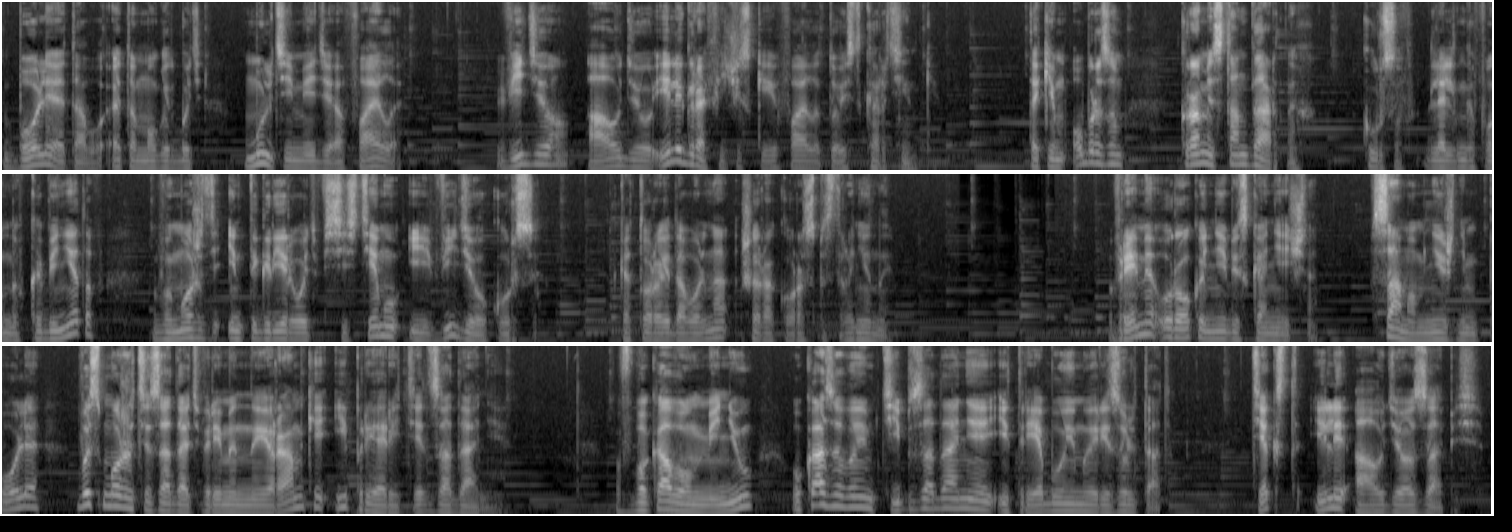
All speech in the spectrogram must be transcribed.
Более того, это могут быть мультимедиа файлы, видео, аудио или графические файлы, то есть картинки. Таким образом, Кроме стандартных курсов для лингофонных кабинетов, вы можете интегрировать в систему и видеокурсы, которые довольно широко распространены. Время урока не бесконечно. В самом нижнем поле вы сможете задать временные рамки и приоритет задания. В боковом меню указываем тип задания и требуемый результат – текст или аудиозапись.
